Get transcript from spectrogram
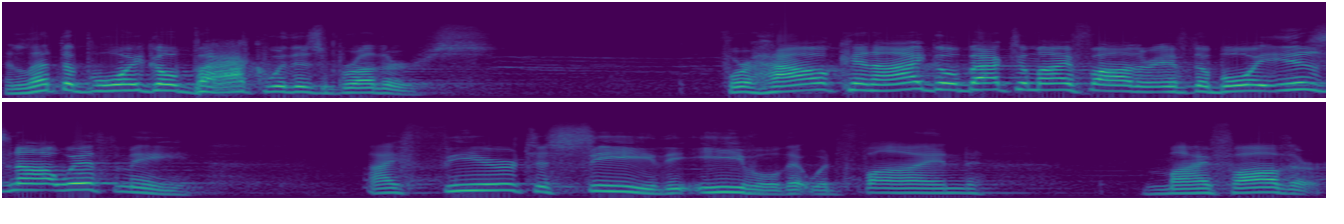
And let the boy go back with his brothers. For how can I go back to my father if the boy is not with me? I fear to see the evil that would find my father.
